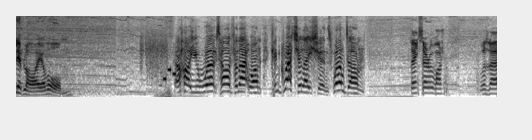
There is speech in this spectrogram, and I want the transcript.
เรียบร้อยครับผม Oh, you worked hard for that one. Congratulations. Well done. Thanks everyone. It was a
